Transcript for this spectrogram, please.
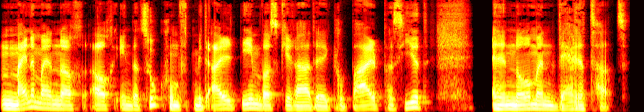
meiner Meinung nach auch in der Zukunft mit all dem, was gerade global passiert, einen enormen Wert hat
